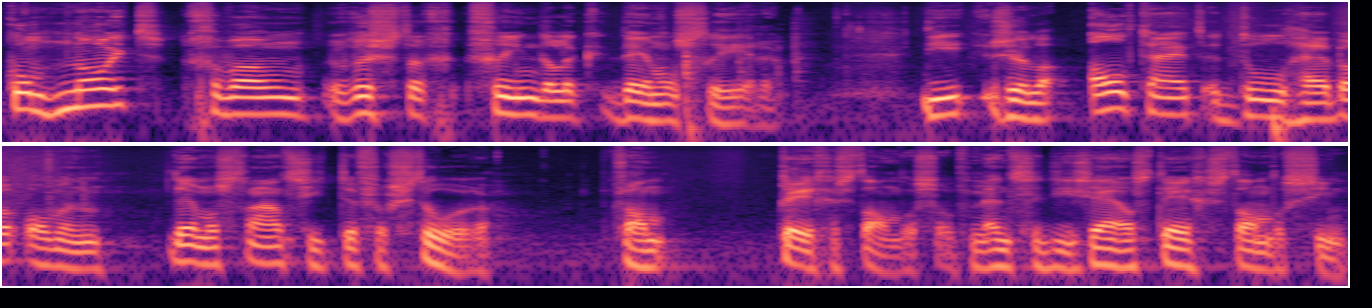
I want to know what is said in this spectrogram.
komt nooit gewoon rustig, vriendelijk demonstreren. Die zullen altijd het doel hebben om een demonstratie te verstoren. Van tegenstanders of mensen die zij als tegenstanders zien.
